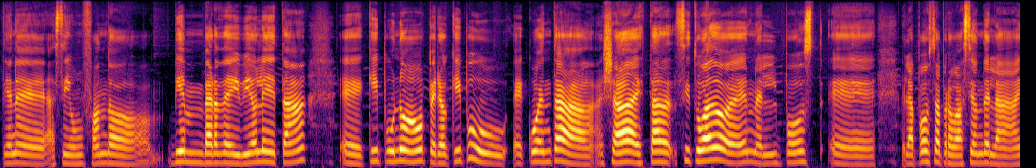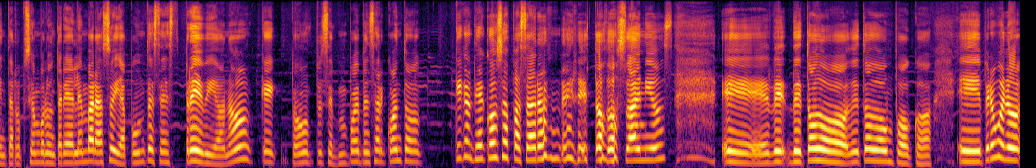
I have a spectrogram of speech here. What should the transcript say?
tiene así un fondo bien verde y violeta. Eh, Kipu no, pero Kipu eh, cuenta, ya está situado en el post, eh, la post aprobación de la interrupción voluntaria del embarazo y apuntes es previo, ¿no? Que se puede pensar cuánto, qué cantidad de cosas pasaron en estos dos años. Eh, de, todo, de todo un poco. Eh, pero bueno,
